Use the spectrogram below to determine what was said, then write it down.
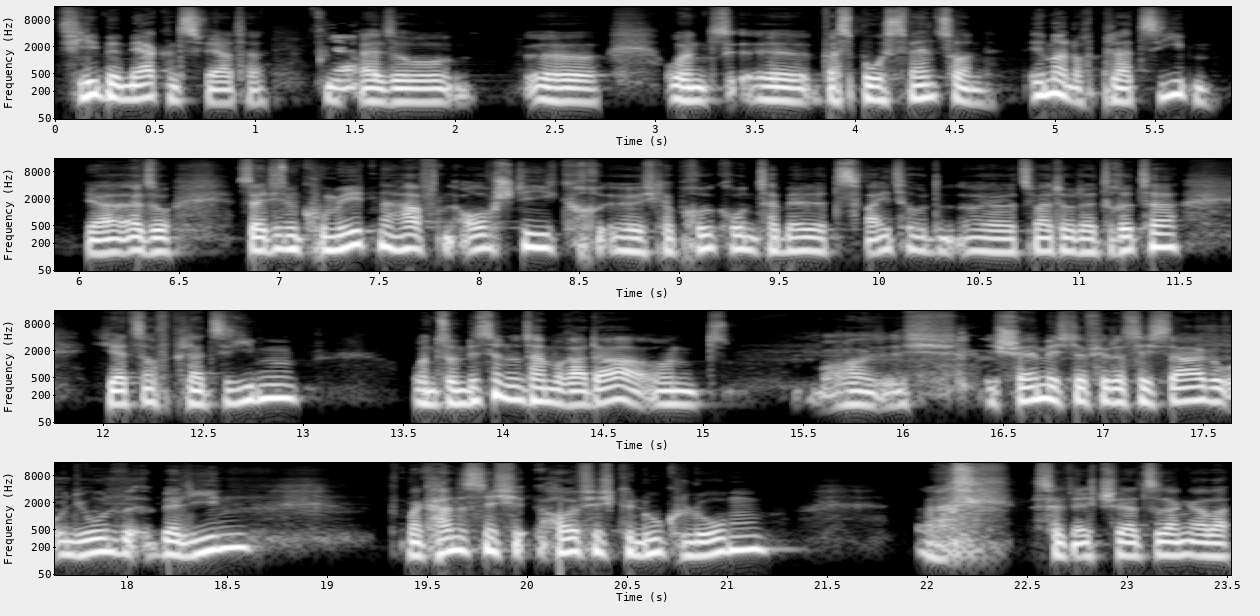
viel bemerkenswerter. Ja. Also äh, und äh, was Bo Svensson immer noch Platz sieben. Ja, also seit diesem kometenhaften Aufstieg, äh, ich glaube Rückrundentabelle zweiter, äh, zweiter oder dritter, jetzt auf Platz sieben und so ein bisschen unterm Radar. Und boah, ich, ich schäme mich dafür, dass ich sage, Union Berlin, man kann es nicht häufig genug loben. das ist halt echt schwer zu sagen, aber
